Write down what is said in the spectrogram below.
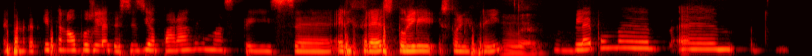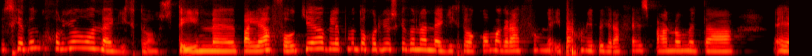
επανακατοικήθηκαν, όπως λέτε εσείς, για παράδειγμα στις ε, Ερυθρές, στο, στο Λιθρή. Ναι. Βλέπουμε ε, σχεδόν το χωριό ανέγκυχτο. Στην ε, Παλαιά Φώκια βλέπουμε το χωριό σχεδόν ανέγκυχτο. Ακόμα γράφουν, υπάρχουν επιγραφές πάνω με τα ε,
